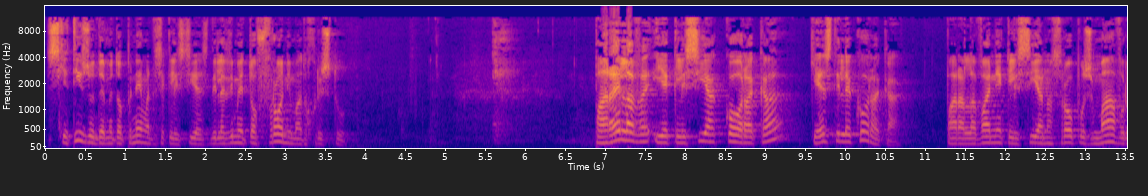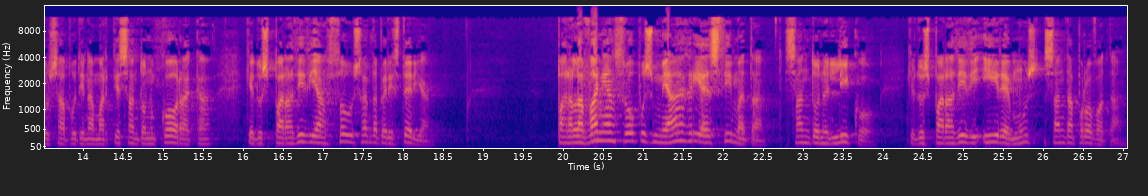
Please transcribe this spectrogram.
σχετίζονται με το πνεύμα της Εκκλησίας δηλαδή με το φρόνημα του Χριστού. Παρέλαβε η Εκκλησία κόρακα και έστειλε κόρακα. Παραλαμβάνει η Εκκλησία ανθρώπους μαύρους από την αμαρτία σαν τον κόρακα και τους παραδίδει αθώους σαν τα περιστέρια. Παραλαμβάνει ανθρώπους με άγρια αισθήματα σαν τον λύκο και τους παραδίδει ήρεμους σαν τα πρόβατα.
